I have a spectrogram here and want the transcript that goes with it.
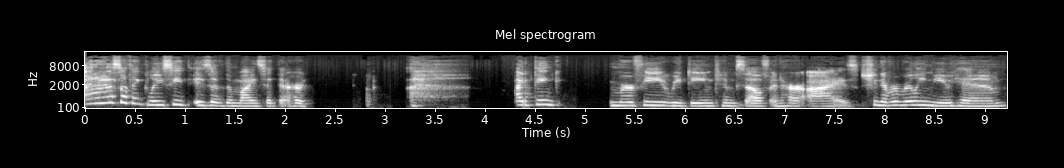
And I also think Lacey is of the mindset that her. I think Murphy redeemed himself in her eyes. She never really knew him.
